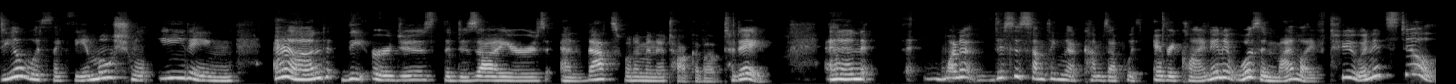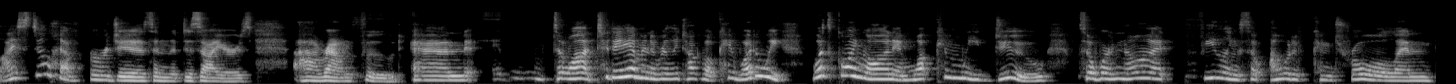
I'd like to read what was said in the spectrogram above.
deal with like the emotional eating and the urges the desires and that's what i'm going to talk about today. And one of this is something that comes up with every client and it was in my life too and it's still i still have urges and the desires uh, around food. And so uh, today i'm going to really talk about okay what do we what's going on and what can we do so we're not feeling so out of control and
